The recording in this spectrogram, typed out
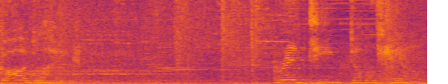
Godlike. Red team double kill.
